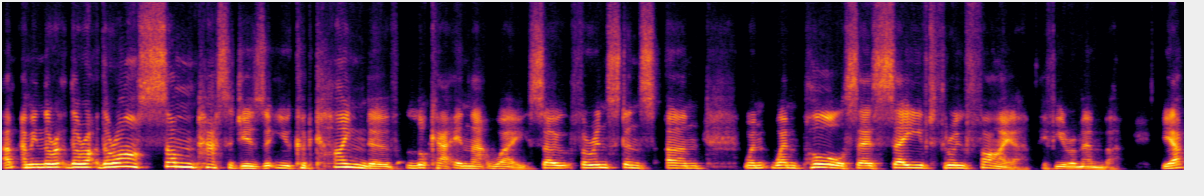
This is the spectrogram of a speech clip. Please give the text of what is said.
I, I mean, there, there, are, there are some passages that you could kind of look at in that way. So, for instance, um, when, when Paul says saved through fire, if you remember, yeah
